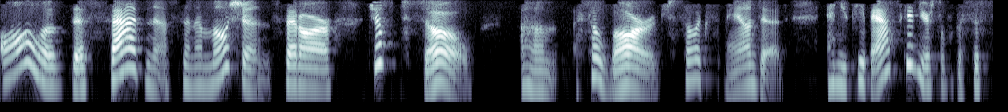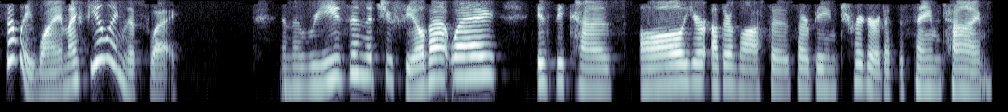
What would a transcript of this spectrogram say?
all of this sadness and emotions that are just so um, so large, so expanded, and you keep asking yourself, "This is silly. Why am I feeling this way?" And the reason that you feel that way is because all your other losses are being triggered at the same time.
